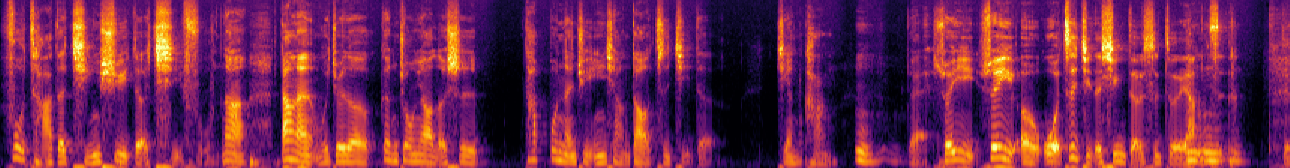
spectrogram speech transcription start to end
复杂的情绪的起伏。那当然，我觉得更重要的是，它不能去影响到自己的。健康，嗯，对，所以，所以，呃，我自己的心得是这样子，对，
